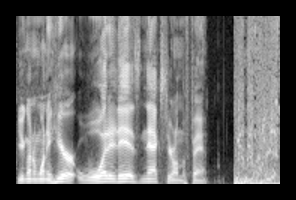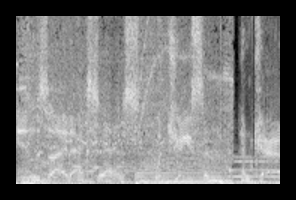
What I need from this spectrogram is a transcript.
You're going to want to hear what it is next here on The Fan. Inside Access with Jason and Ken.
